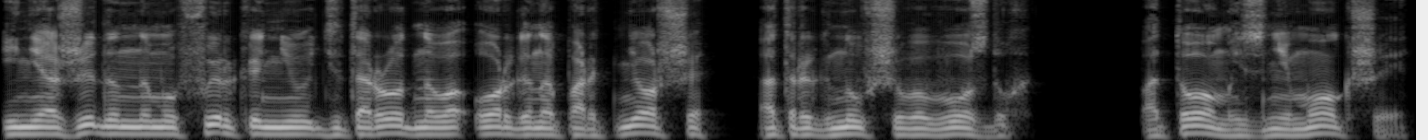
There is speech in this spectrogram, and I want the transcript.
и неожиданному фырканью детородного органа партнерши, отрыгнувшего воздух. Потом, изнемогшие,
